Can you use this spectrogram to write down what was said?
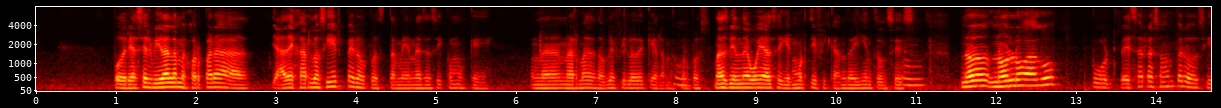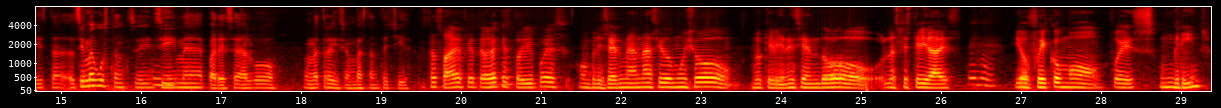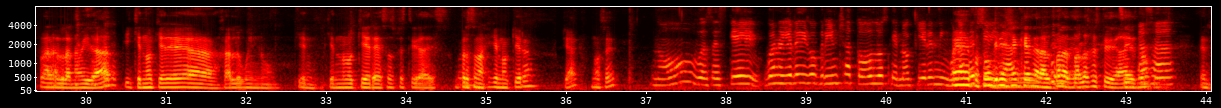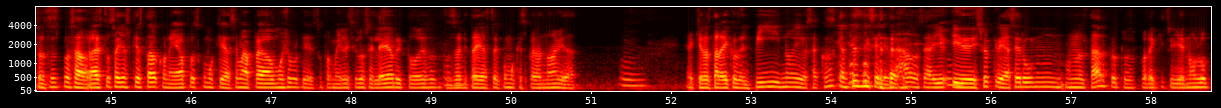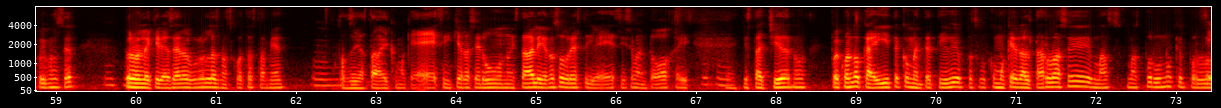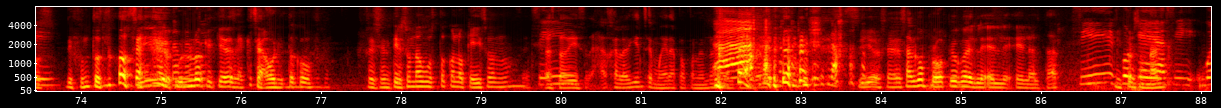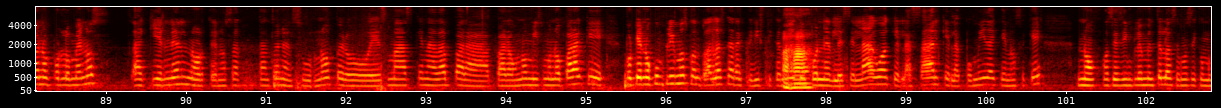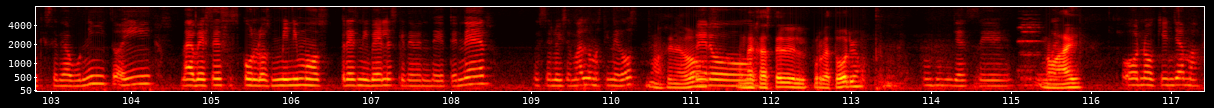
podría servir a lo mejor para ya dejarlos ir, pero pues también es así como que una, un arma de doble filo de que a lo mejor Mm. pues más bien me voy a seguir mortificando ahí, entonces Mm. no, no lo hago por esa razón, pero sí está, sí me gustan, sí, sí me parece algo, una tradición bastante chida. Está suave, fíjate, ahora que estoy pues con Brisel me ha nacido mucho lo que viene siendo las festividades. Ujú. Yo fui como pues un Grinch para la Navidad y quien no quiere a Halloween o quien, quien no lo quiere a esas festividades. Un personaje que no quiera, Jack, no sé. No, pues es que, bueno, yo le digo Grinch a todos los que no quieren ninguna Eh, pues un Grinch festividad. en general para todas las festividades, ¿no? Ajá. Entonces, pues ahora estos años que he estado con ella, pues como que ya se me ha pegado mucho porque su familia sí lo celebra y todo eso. Entonces ahorita ya estoy como que esperando Navidad. Ya quiero estar ahí con el pino y, o sea, cosas que antes ni celebraba. O sea, yo- y de hecho quería hacer un, un altar, pero pues por X o Y no lo pudimos hacer. Pero le quería hacer a algunas de las mascotas también. Entonces ya estaba ahí como que, eh, sí, quiero hacer uno. Y estaba leyendo sobre esto y, eh, sí, se me antoja y, y está chida, ¿no? Fue cuando caí y te comenté a ti, pues como que el altar lo hace más, más por uno que por los Sí. difuntos, ¿no? O sea, Sí, uno lo que quiere es que sea bonito, como pues, sentirse un a gusto con lo que hizo, ¿no? Sí. Hasta dicen, "Ah, ojalá alguien se muera para ponerlo en Ah. el altar". Sí, o sea, es algo propio güey, el, el, el altar. Sí, porque personal. así, bueno, por lo menos aquí en el norte, no o sea, tanto en el sur, ¿no? Pero es más que nada para, para uno mismo, no para que, porque no cumplimos con todas las características, no hay que ponerles el agua, que la sal, que la comida, que no sé qué. No, o sea, simplemente lo hacemos así como que se vea bonito ahí, a veces con los mínimos tres niveles que deben de tener. Este lo hice mal, nomás tiene dos. No, tiene dos. Pero- ¿Dónde dejaste el purgatorio? Ya sé. No Bueno. hay. Oh, no, ¿quién llama?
